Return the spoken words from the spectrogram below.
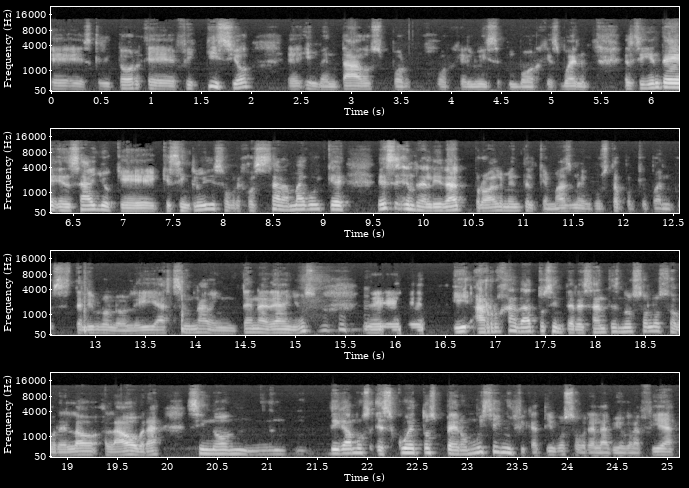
escritor ficticio, inventados por Jorge Luis Borges. Bueno, el siguiente ensayo que, se incluye sobre José Saramago y que es en realidad probablemente el que más me gusta porque, bueno, pues este libro lo leí hace una veintena de años. Eh, y arroja datos interesantes no solo sobre la, la obra, sino digamos, escuetos, pero muy significativos sobre la biografía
